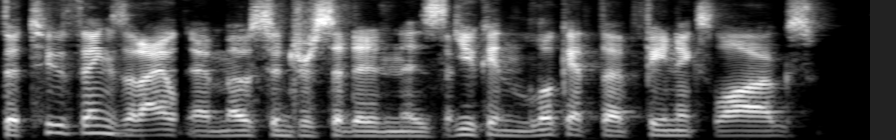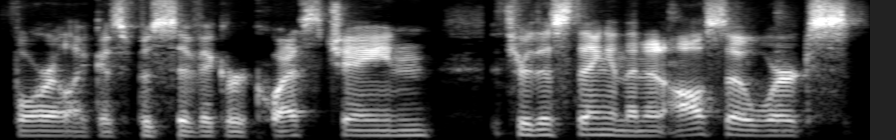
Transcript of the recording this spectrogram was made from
the two things that I am most interested in is you can look at the Phoenix logs for like a specific request chain through this thing. And then it also works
